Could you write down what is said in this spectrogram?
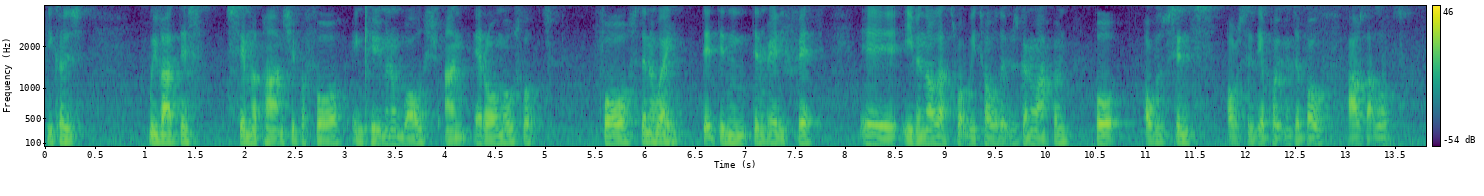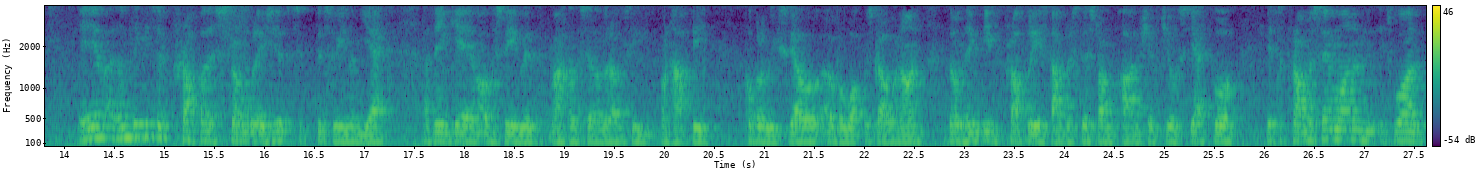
Because we've had this similar partnership before in Koeman and Walsh, and it almost looked forced in a way. It didn't didn't really fit, uh, even though that's what we told it was going to happen. But since obviously the appointment of both, how's that looked? Um, I don't think it's a proper strong relationship between them yet. I think um, obviously with Marco Silva obviously unhappy a couple of weeks ago over what was going on. I don't think they've properly established a strong partnership just yet, but it's a promising one, and it's one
